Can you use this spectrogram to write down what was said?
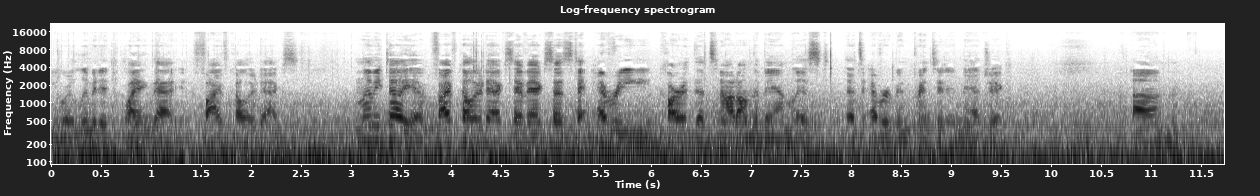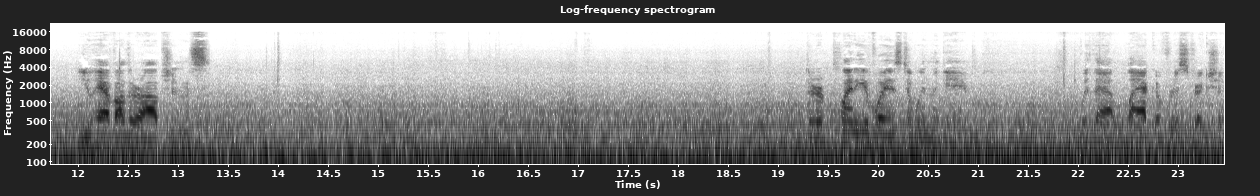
you are limited to playing that in five color decks. And let me tell you, five color decks have access to every card that's not on the ban list that's ever been printed in Magic. Um, you have other options. There are plenty of ways to win the game with that lack of restriction.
